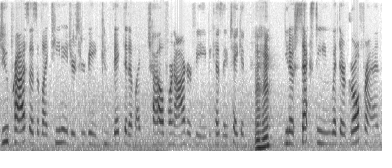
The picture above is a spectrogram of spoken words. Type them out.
due process of like teenagers who are being convicted of like child pornography because they've taken mm-hmm. you know sexting with their girlfriend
